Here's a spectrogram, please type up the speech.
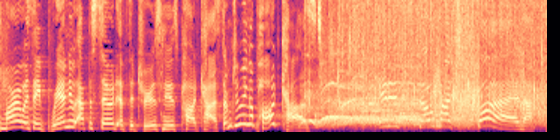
Tomorrow is a brand new episode of the Drew's News podcast. I'm doing a podcast. it is so much fun.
